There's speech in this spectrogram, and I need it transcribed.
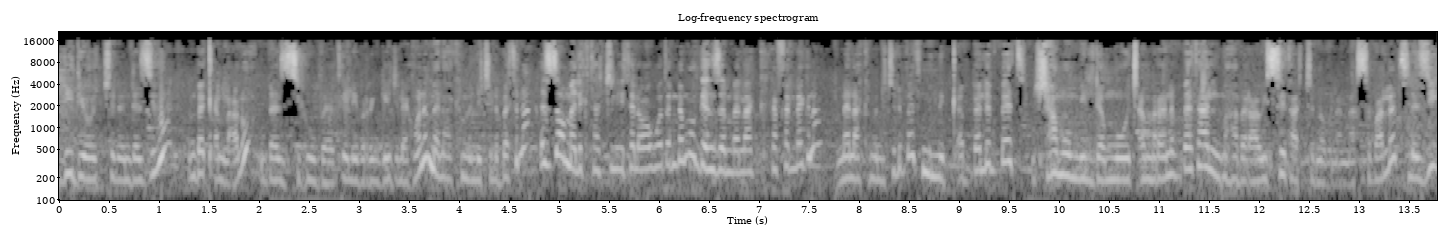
ቪዲዮዎችን እንደዚሁም በቀላሉ በዚሁ በቴሌብር Engage ላይ ሆነ መላክ የምንችልበትና እዛው መልእክታችን የተለዋወጥን ደግሞ ገንዘብ መላክ ከፈለግን መላክ የምንችልበት የምንቀበልበት ሻሞ የሚል ደግሞ ጨምረንበታል። ማህበራዊ እሴታችን ነው ብለን እናስባለን። ስለዚህ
